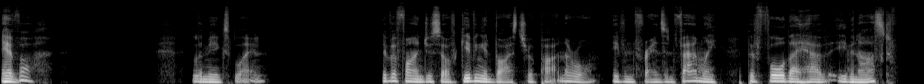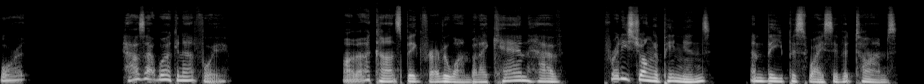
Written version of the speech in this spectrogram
ever. Let me explain. Ever find yourself giving advice to your partner or even friends and family before they have even asked for it? How's that working out for you? I can't speak for everyone, but I can have pretty strong opinions and be persuasive at times.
